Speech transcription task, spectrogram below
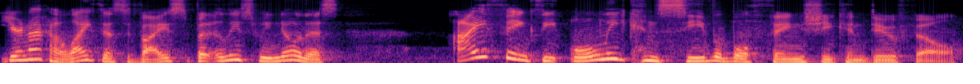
You're not going to like this advice, but at least we know this. I think the only conceivable thing she can do, Phil,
